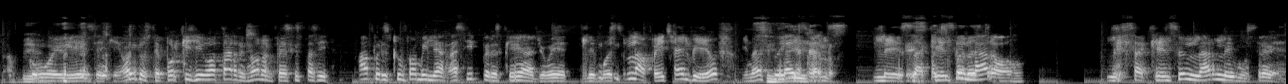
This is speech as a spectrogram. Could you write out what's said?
También. como evidencia que, oiga, ¿usted por qué llegó tarde? No, que es que está así. Ah, pero es que un familiar, ah, sí, pero es que yo le muestro la fecha del video y una vez sí, hacerlo. Le saqué el celular, le saqué el celular, le mostré,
